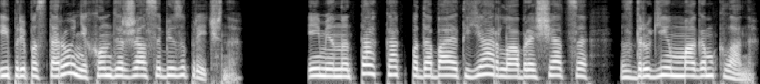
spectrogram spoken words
И при посторонних он держался безупречно. Именно так, как подобает Ярлу обращаться с другим магом клана.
